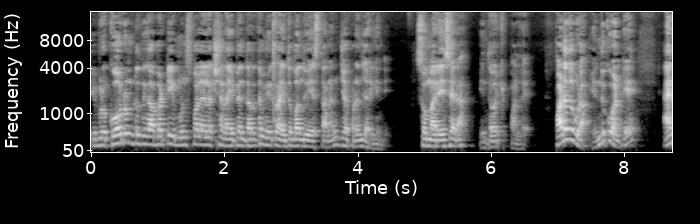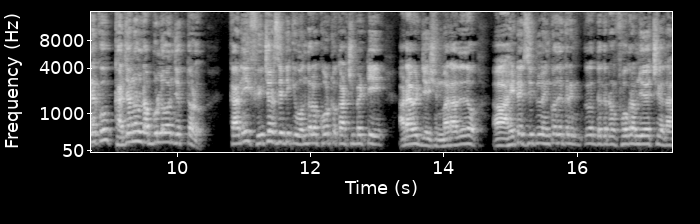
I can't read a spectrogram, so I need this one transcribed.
ఇప్పుడు కోర్టు ఉంటుంది కాబట్టి మున్సిపల్ ఎలక్షన్లు అయిపోయిన తర్వాత మీకు రైతు బంధు వేస్తానని చెప్పడం జరిగింది. సో మరి వేసారా? ఇంతవరకు పడలే. పడదు కూడా. ఎందుకు అంటే ఆయనకు ఖజానాలు డబ్బుల్లో అని చెప్తాడు. కానీ ఫ్యూచర్ సిటీకి వందల కోట్లు ఖర్చు పెట్టి అడావిట్ చేసింది మరి అదేదో హైటెక్ సిటీలో ఇంకో దగ్గర ఇంకో దగ్గర ప్రోగ్రామ్ చేయొచ్చు కదా.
